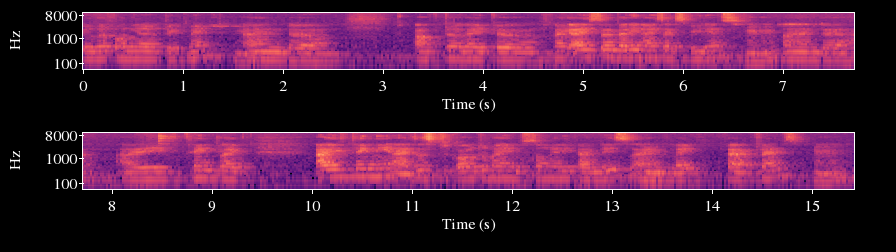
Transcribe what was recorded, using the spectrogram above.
puberphonia treatment, Mhm. and uh, after like uh, like I saw a very nice experience, Mm-hmm. and uh, I think like I think me I just call to my so many families and like fa- friends, Mm-hmm.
